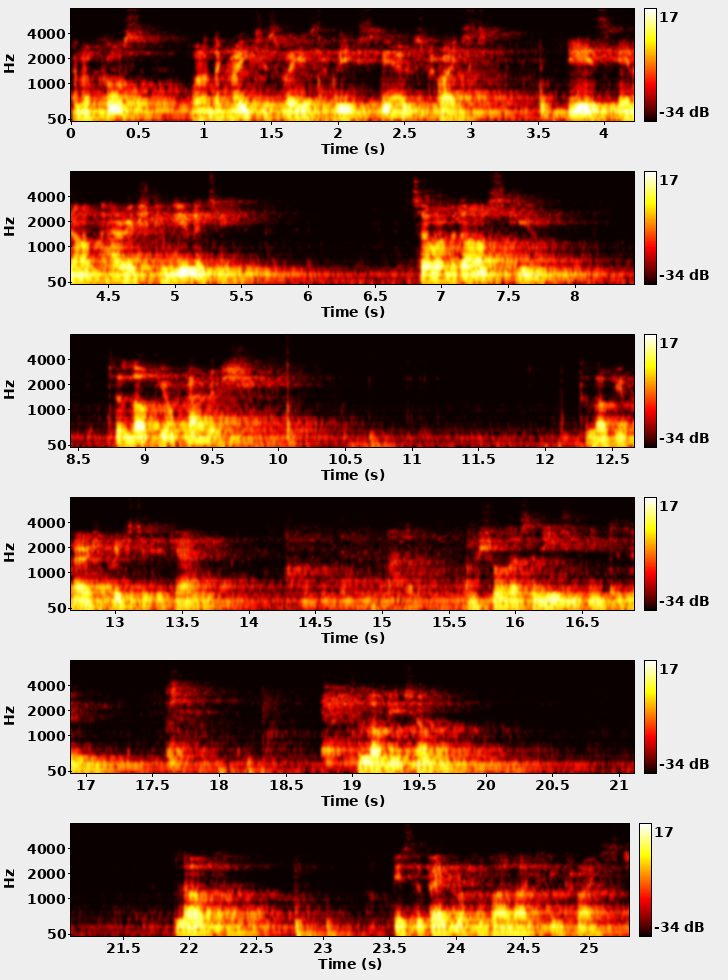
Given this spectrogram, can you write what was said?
And of course, one of the greatest ways that we experience Christ is in our parish community. So I would ask you to love your parish. To love your parish priest if you can. I'm sure that's an easy thing to do. To love each other. Love is the bedrock of our life in Christ.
